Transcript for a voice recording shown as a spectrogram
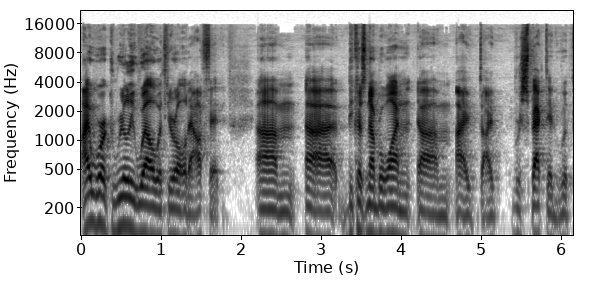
I worked really well with your old outfit um, uh, because number one, um, I, I respected with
